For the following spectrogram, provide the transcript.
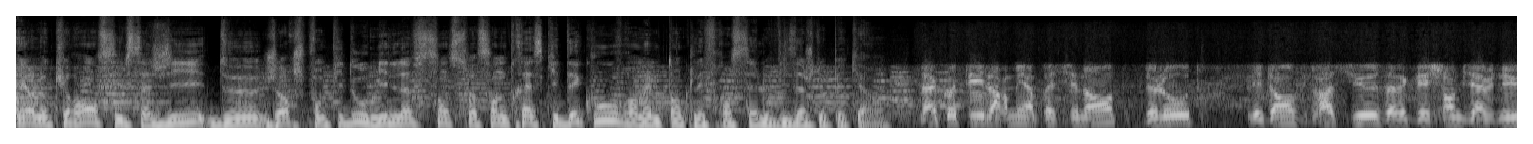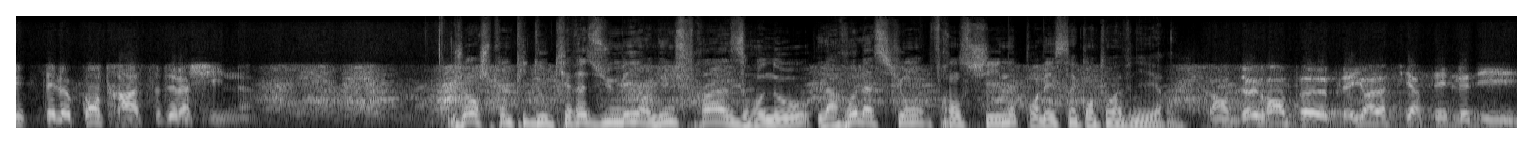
Et en l'occurrence, il s'agit de Georges Pompidou, 1973, qui découvre en même temps que les Français le visage de Pékin. D'un côté, l'armée impressionnante, de l'autre, les danses gracieuses avec des chants de bienvenue. C'est le contraste de la Chine. Georges Pompidou qui résumait en une phrase, Renaud, la relation France-Chine pour les 50 ans à venir. Quand deux grands peuples ayant la fierté de le dire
